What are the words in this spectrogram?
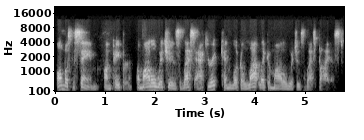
almost the same on paper. A model which is less accurate can look a lot like a model which is less biased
